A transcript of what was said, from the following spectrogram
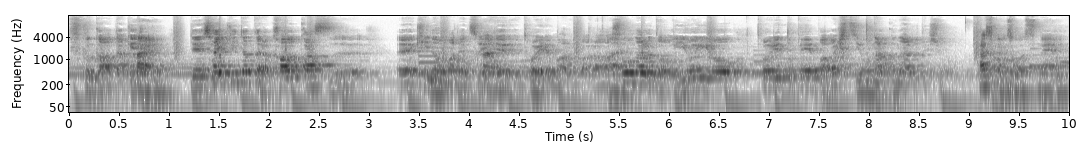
拭くかだけで、はい、で最近だったら乾かすえー、機能までついてるトイレもあるから、はい、そうなるといよいよトイレットペーパーが必要なくなるでしょう。確かにそうですね。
